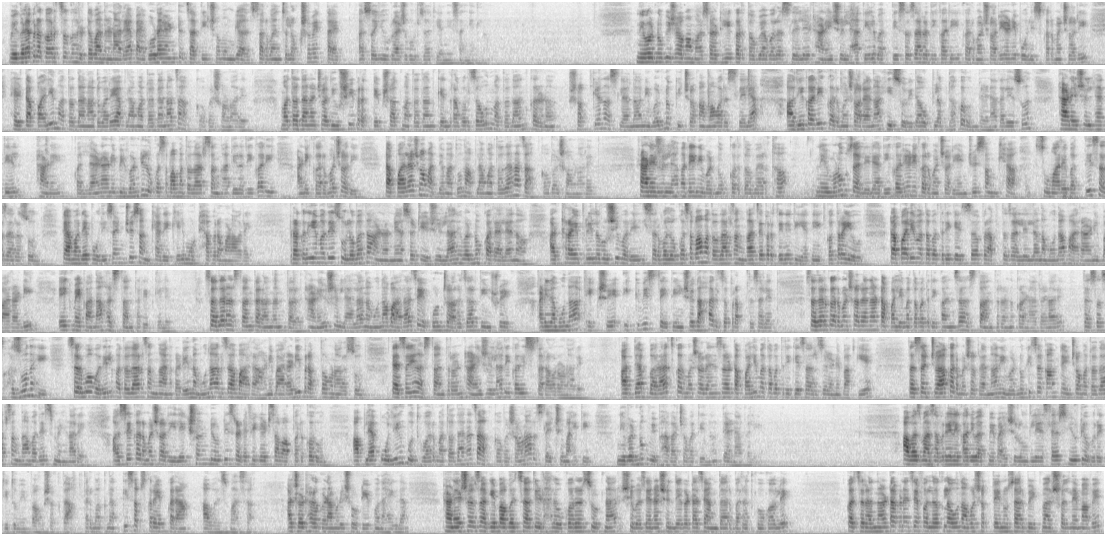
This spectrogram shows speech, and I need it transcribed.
वेगळ्या प्रकारचं घरटं बांधणाऱ्या पॅगोडॅन्ट जातीच्या मुंग्या सर्वांचं लक्ष वेधतायत असं युवराज गुर्जर यांनी सांगितलं. निवडणुकीच्या कामासाठी कर्तव्यावर असलेले ठाणे जिल्ह्यातील बत्तीस हजार अधिकारी कर्मचारी आणि पोलीस कर्मचारी हे टपाली मतदानाद्वारे आपला मतदानाचा हक्क बजावणार आहेत. मतदानाच्या दिवशी प्रत्यक्षात मतदान केंद्रावर जाऊन मतदान करणं शक्य नसल्यानं निवडणुकीच्या कामावर असलेल्या अधिकारी कर्मचाऱ्यांना ही सुविधा उपलब्ध करून देण्यात आली असून ठाणे जिल्ह्यातील ठाणे कल्याण आणि भिवंडी लोकसभा मतदारसंघातील अधिकारी आणि कर्मचारी टपालाच्या माध्यमातून आपला मतदानाचा हक्क बजावणार आहेत. ठाणे जिल्ह्यामध्ये निवडणूक कर्तव्यार्थ नेमणूक झालेले अधिकारी आणि कर्मचारी यांची संख्या सुमारे बत्तीस हजार असून त्यामध्ये पोलिसांची संख्या देखील मोठ्या प्रमाणावर आहे. प्रक्रियेमध्ये सुलभता आणण्यासाठी जिल्हा निवडणूक कार्यालयानं अठरा एप्रिल रोजीवरील सर्व लोकसभा मतदारसंघाचे प्रतिनिधी यांनी एकत्र येऊन टपाली मतपत्रिकेचं प्राप्त झालेला नमुना बारा आणि बारा डी एकमेकांना हस्तांतरित केले. सदर हस्तांतरानंतर ठाणे जिल्ह्याला नमुना बाराचे एकूण चार हजार तीनशे एक आणि नमुना एकशे एकवीसचे तीनशे दहा अर्ज प्राप्त झालेत. सदर कर्मचाऱ्यांना टपाली मतपत्रिकांचं हस्तांतरण करण्यात येणार आहे. तसंच अजूनही सर्व वरील मतदारसंघांकडे नमुना अर्ज बारा आणि बाराडी प्राप्त होणार असून त्याचंही हस्तांतरण ठाणे जिल्हाधिकारी स्तरावर होणार आहे. अद्याप बऱ्याच कर्मचाऱ्यांचा टपाली मतपत्रिकेचा अर्ज येणे बाकी आहे. तसंच ज्या कर्मचाऱ्यांना निवडणुकीचं काम त्यांच्या मतदारसंघामध्येच मिळणार आहे असे कर्मचारी इलेक्शन ड्युटी सर्टिफिकेटचा वापर करून आपल्या पोलिंग बूथवर मतदानाचा हक्क बजावणार असल्याची माहिती निवडणूक विभागाच्या वतीनं देण्यात आली आहे. आवाज माझावरील एखादी बातमी पाहिजे रुंगली असल्यास यूट्यूबवरती तुम्ही पाहू शकता. तर मग नक्की सबस्क्राईब करा आवाज माझा. आजच्या ठळक घडामोडी शेवटी पुन्हा एकदा. ठाण्याच्या जागेबाबतचा तिढा लवकरच सुटणार. शिवसेना शिंदे गटाचे आमदार भरत गोगावले. कचरा न टाकण्याचे फलक लावून आवश्यकतेनुसार बीट मार्शल नेमावेत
